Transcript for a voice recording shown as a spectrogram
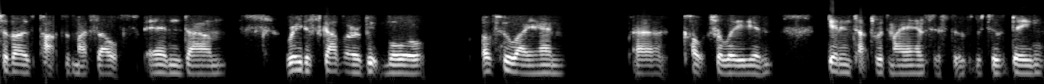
to those parts of myself and um, rediscover a bit more of who I am uh, culturally and get in touch with my ancestors, which has been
